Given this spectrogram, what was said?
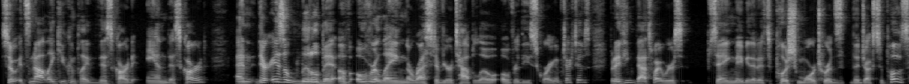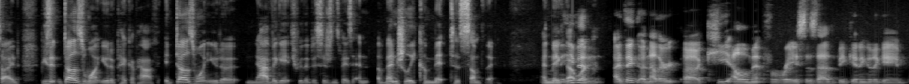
So it's not like you can play this card and this card. And there is a little bit of overlaying the rest of your tableau over these scoring objectives. But I think that's why we're saying maybe that it's pushed more towards the juxtaposed side because it does want you to pick a path. It does want you to navigate through the decision space and eventually commit to something and make and that even work. I think another uh, key element for race is that at the beginning of the game,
